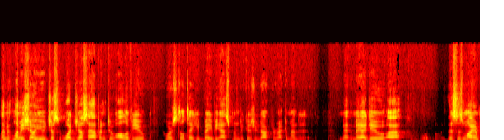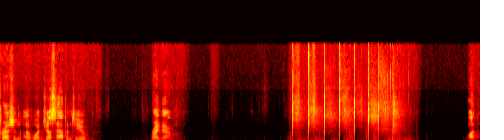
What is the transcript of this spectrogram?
Let me, let me show you just what just happened to all of you who are still taking baby aspirin because your doctor recommended it. May, may I do, uh, this is my impression of what just happened to you right now. What?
